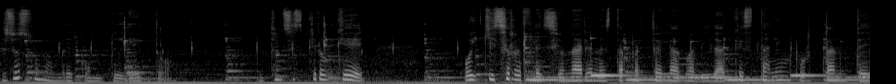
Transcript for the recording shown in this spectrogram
Eso es un hombre completo. Entonces creo que hoy quise reflexionar en esta parte de la dualidad que es tan importante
